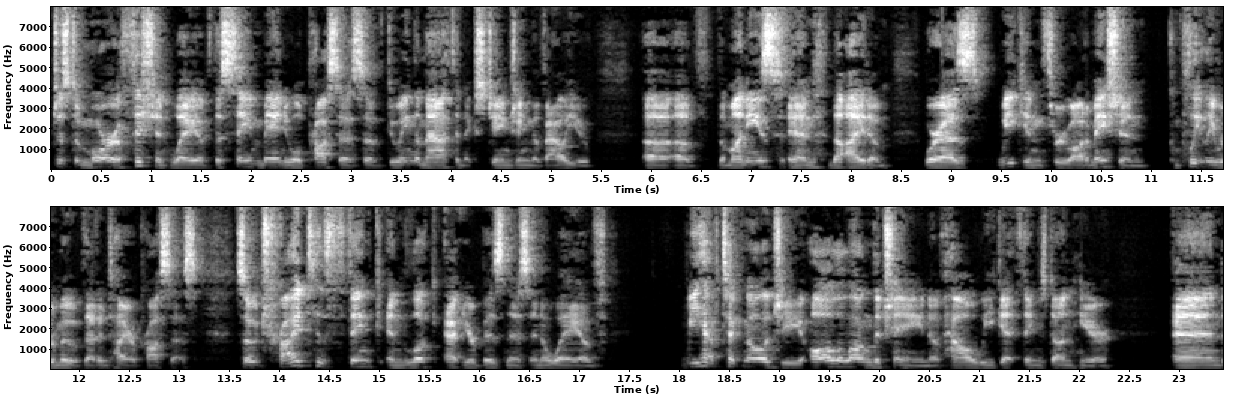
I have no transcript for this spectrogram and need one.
just a more efficient way of the same manual process of doing the math and exchanging the value uh, of the monies and the item Whereas we can, through automation, completely remove that entire process. So try to think and look at your business in a way of we have technology all along the chain of how we get things done here. And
